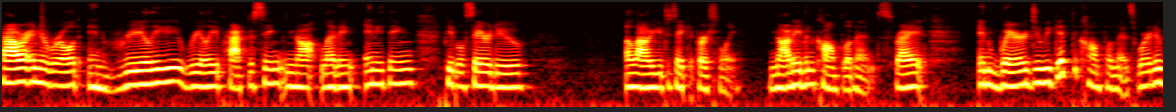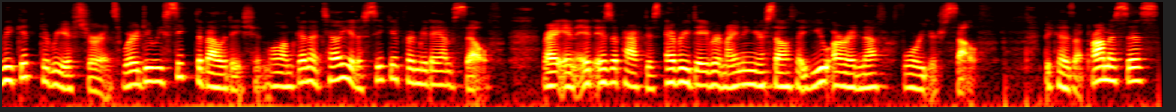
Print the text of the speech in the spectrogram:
power in your world and really, really practicing not letting anything people say or do allow you to take it personally. Not even compliments, right? And where do we get the compliments? Where do we get the reassurance? Where do we seek the validation? Well, I'm going to tell you to seek it from your damn self, right? And it is a practice every day reminding yourself that you are enough for yourself. Because I promise this,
